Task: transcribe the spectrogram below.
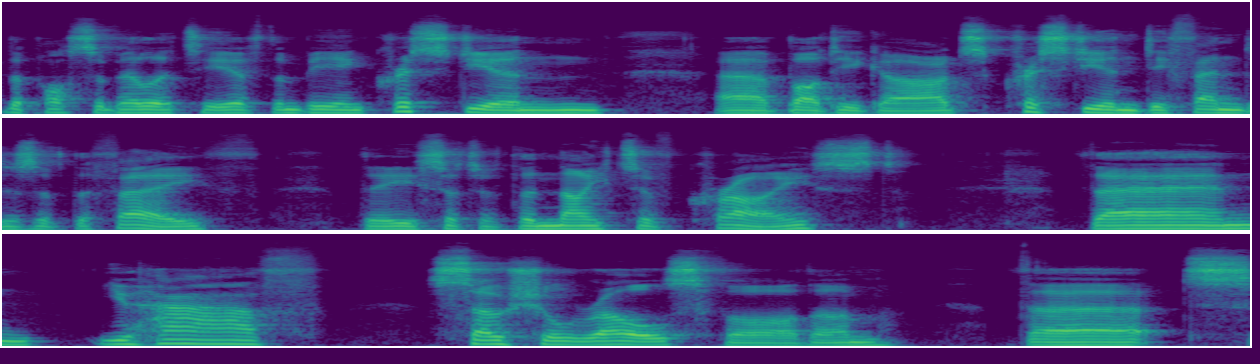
the possibility of them being Christian uh, bodyguards, Christian defenders of the faith, the sort of the knight of Christ, then you have social roles for them that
